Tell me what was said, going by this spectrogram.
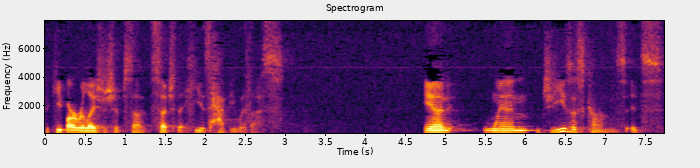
to keep our relationship su- such that He is happy with us. And when Jesus comes, it's,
